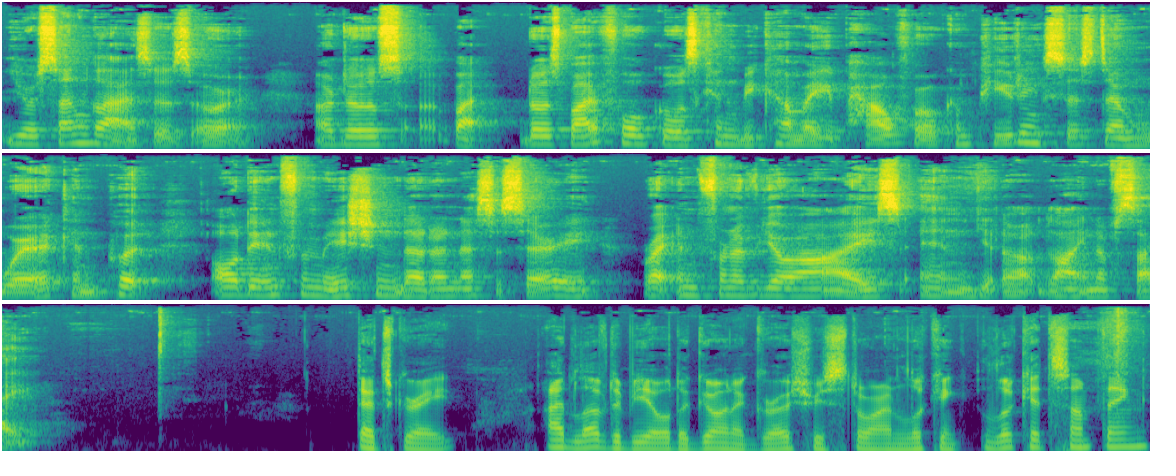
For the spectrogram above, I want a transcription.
your sunglasses or or those those bifocals can become a powerful computing system where it can put all the information that are necessary right in front of your eyes and get your line of sight. That's great. I'd love to be able to go in a grocery store and look look at something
